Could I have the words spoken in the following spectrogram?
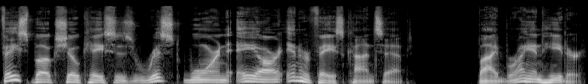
Facebook showcases wrist-worn AR interface concept by Brian Heater.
